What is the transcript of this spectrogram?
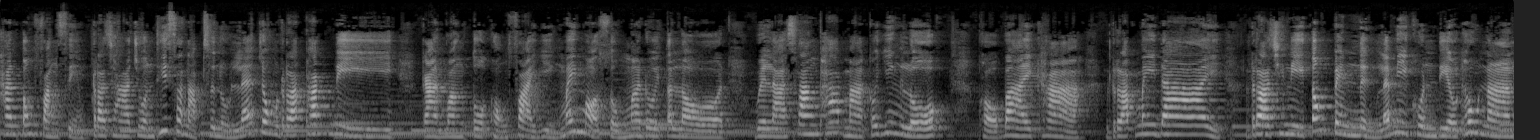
ท่านต้องฟังเสียงประชาชนที่สนับสนุนและจงรักภักดี การวางตัวของฝ่ายหญิงไม่เหมาะสมมาโดยตลอด เวลาสร้างภาพมาก็ยิ่งลบ ขอบายค่ะ รับไม่ได้ ราชินีต้องเป็นหนึ่งและมีคนเดียวเท่านั้น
